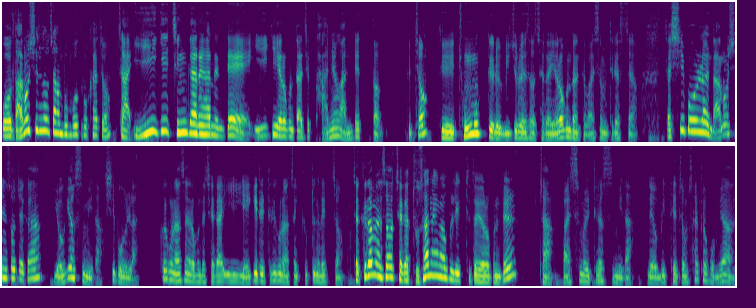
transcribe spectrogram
뭐 나노 신소재 한번 보도록 하죠. 자, 이익이 증가를 하는데 이익이 여러분들 아직 반영 안 됐던 그쵸? 그 종목들을 위주로 해서 제가 여러분들한테 말씀을 드렸어요. 자, 15일 날 나노 신소재가 여기였습니다. 15일 날. 그러고 나서 여러분들 제가 이 얘기를 드리고 나서 급등을 했죠. 자, 그러면서 제가 두산 에너빌리티도 여러분들 자, 말씀을 드렸습니다. 네, 요 밑에 좀 살펴보면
